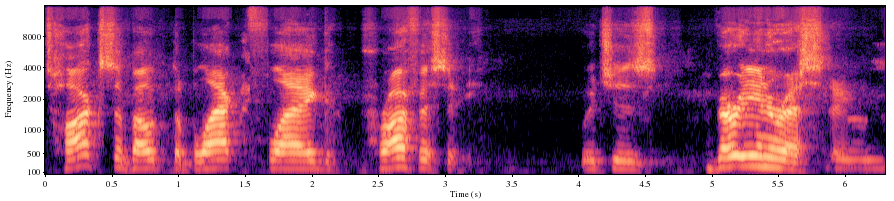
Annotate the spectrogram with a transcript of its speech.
talks about the black flag prophecy, which is very interesting.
